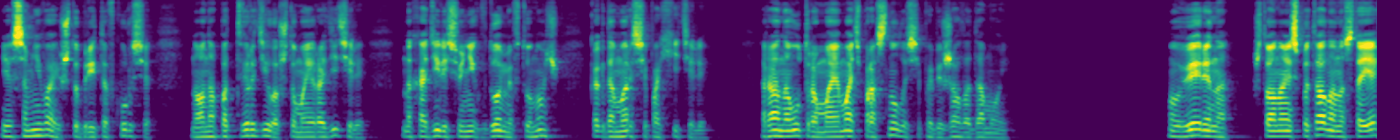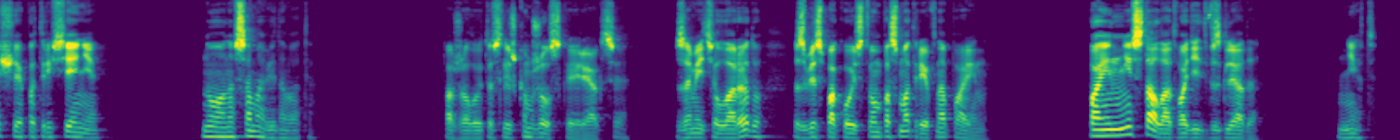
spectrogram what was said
«Я сомневаюсь, что Брита в курсе, но она подтвердила, что мои родители находились у них в доме в ту ночь, когда Мерси похитили. Рано утром моя мать проснулась и побежала домой. Уверена, что она испытала настоящее потрясение. Но она сама виновата. Пожалуй, это слишком жесткая реакция, заметил Лоредо, с беспокойством посмотрев на Пайн. Пайн не стала отводить взгляда. Нет,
